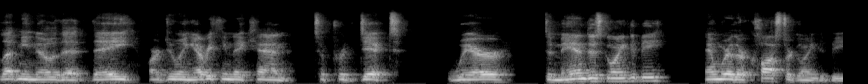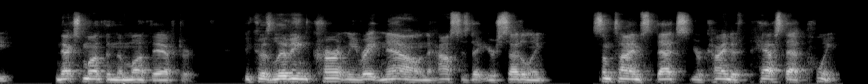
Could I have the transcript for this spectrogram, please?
let me know that they are doing everything they can to predict where demand is going to be and where their costs are going to be next month and the month after. Because living currently right now in the houses that you're settling, sometimes that's you're kind of past that point.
